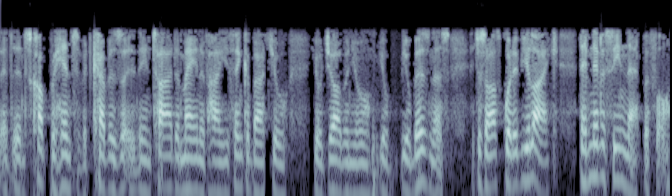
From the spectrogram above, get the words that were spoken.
it's, it's, comprehensive. It covers uh, the entire domain of how you think about your, your job and your, your, your business. Just ask whatever you like. They've never seen that before.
